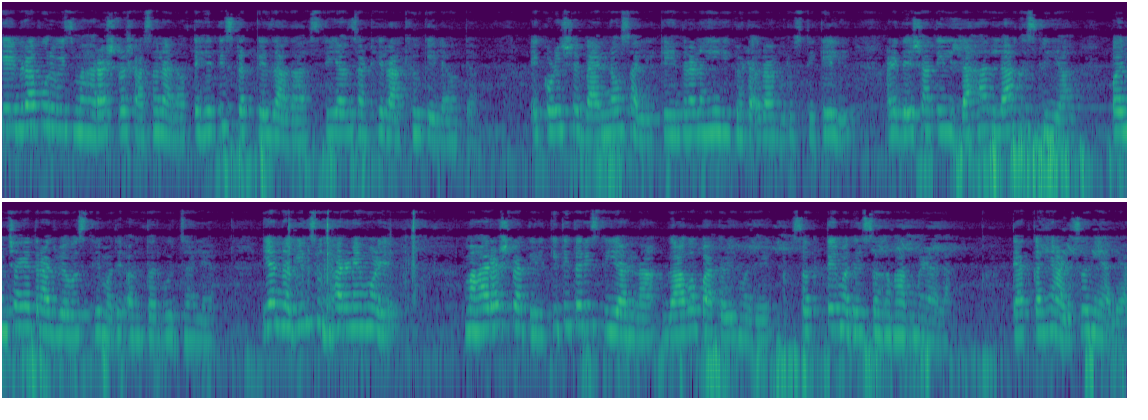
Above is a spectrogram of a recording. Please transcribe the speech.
केंद्रापूर्वीच महाराष्ट्र शासनानं तेहतीस टक्के जागा स्त्रियांसाठी राखीव केल्या होत्या. एकोणीसशे ब्याण्णव साली केंद्रानंही ही घटना दुरुस्ती केली आणि देशातील दहा लाख स्त्रिया पंचायत राज व्यवस्थेमध्ये अंतर्भूत झाल्या. या नवीन सुधारणेमुळे महाराष्ट्रातील कितीतरी स्त्रियांना गाव पातळीमध्ये सत्तेमध्ये सहभाग मिळाला. त्यात काही अडचणी आल्या.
